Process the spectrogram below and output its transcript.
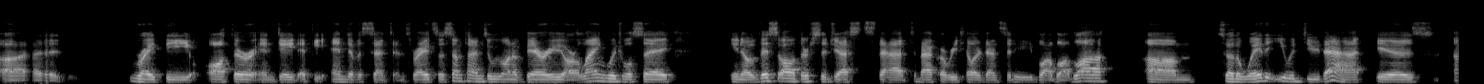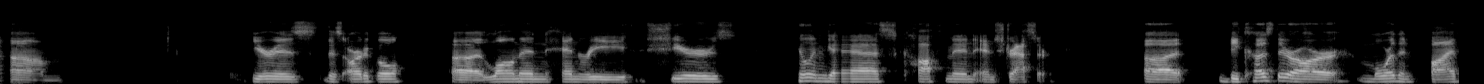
uh, write the author and date at the end of a sentence, right? So sometimes we want to vary our language. We'll say, you know, this author suggests that tobacco retailer density, blah, blah, blah. Um, so the way that you would do that is, um, here is this article uh, Laumann, Henry, Shears, Hillengass, Kaufman, and Strasser. Uh, because there are more than five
